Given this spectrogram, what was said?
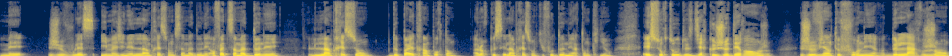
Mais je vous laisse imaginer l'impression que ça m'a donné. En fait, ça m'a donné l'impression de pas être important alors que c'est l'impression qu'il faut donner à ton client, et surtout de se dire que je dérange, je viens te fournir de l'argent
